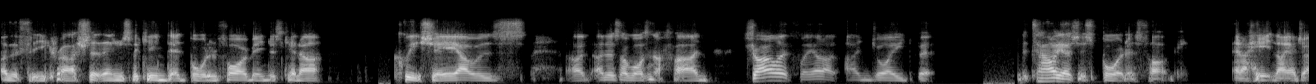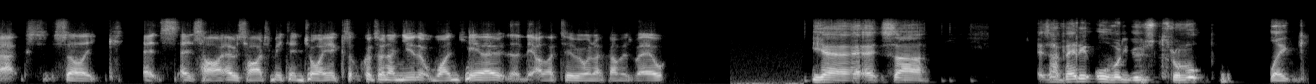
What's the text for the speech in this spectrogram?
of the three crash that then just became dead boring for me and just kind of cliche. I was, I, I just I wasn't a fan. Charlotte Flair I, I enjoyed, but Natalya's just boring as fuck, and I hate Nia Jax. So like, it's it's hard. It was hard for me to enjoy it because when I knew that one came out, that the other two were going to come as well. Yeah, it's a it's a very overused trope. Like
